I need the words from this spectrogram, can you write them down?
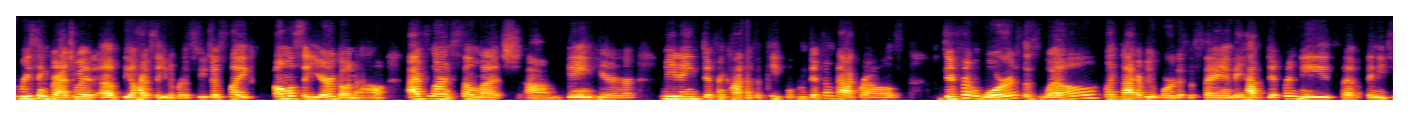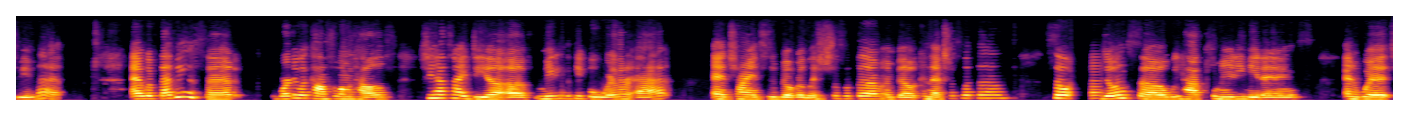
recent graduate of The Ohio State University, just like almost a year ago now. I've learned so much um, being here, meeting different kinds of people from different backgrounds, different wards as well. Like not every ward is the same. They have different needs that they need to be met. And with that being said, working with Councilwoman Howse, she has an idea of meeting the people where they're at and trying to build relationships with them and build connections with them. So in doing so, we have community meetings in which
